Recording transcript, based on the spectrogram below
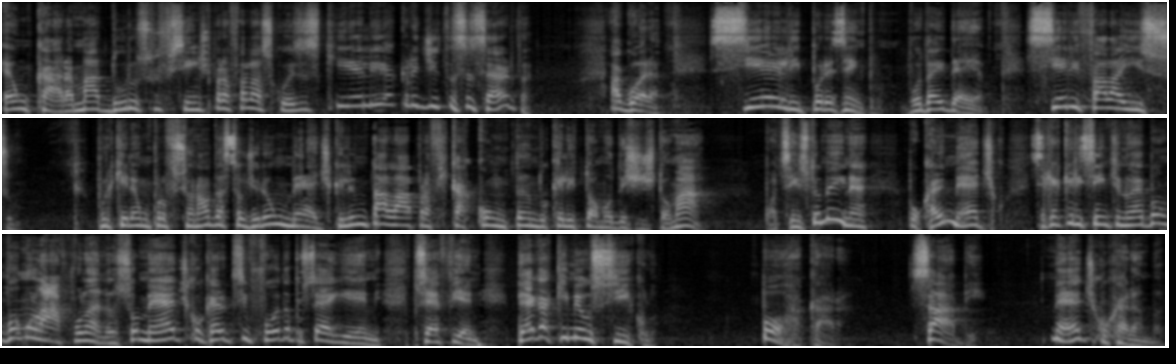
é um cara maduro o suficiente para falar as coisas que ele acredita ser certa. Agora, se ele, por exemplo, vou dar ideia, se ele fala isso porque ele é um profissional da saúde, ele é um médico, ele não tá lá para ficar contando o que ele toma ou deixa de tomar, pode ser isso também, né? Pô, o cara é médico. Você quer que ele sente, não é? Bom, vamos lá, fulano, eu sou médico, eu quero que se foda pro CRM, pro CFM. Pega aqui meu ciclo. Porra, cara. Sabe? Médico, caramba.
